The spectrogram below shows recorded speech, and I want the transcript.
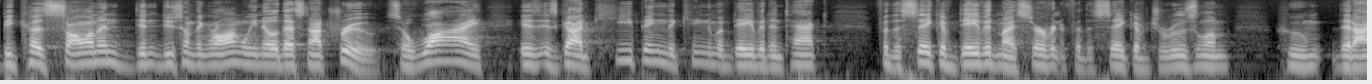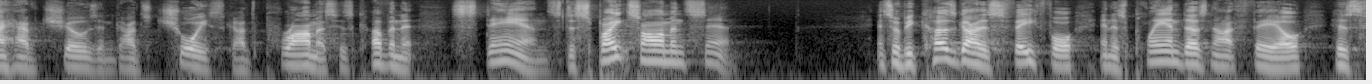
Because Solomon didn't do something wrong? We know that's not true. So, why is, is God keeping the kingdom of David intact? For the sake of David, my servant, for the sake of Jerusalem, whom that I have chosen. God's choice, God's promise, his covenant stands despite Solomon's sin. And so, because God is faithful and his plan does not fail, his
